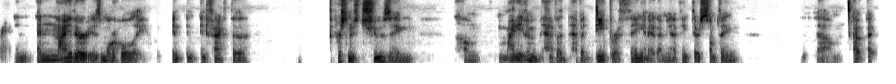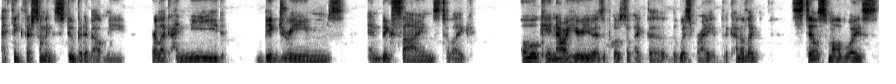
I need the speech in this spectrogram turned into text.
Right. And, and neither is more holy. In, in, in fact, the, the person who's choosing um, might even have a have a deeper thing in it. I mean, I think there's something. Um, I, I think there's something stupid about me, or like I need big dreams and big signs to like, oh, okay, now I hear you, as opposed to like the the whisper, right? The kind of like still small voice.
